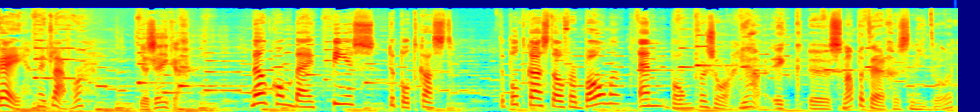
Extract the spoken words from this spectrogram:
Oké, ben je klaar voor? Jazeker. Welkom bij Piers, de podcast. De podcast over bomen en boomverzorging. Ja, ik eh, snap het ergens niet hoor.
